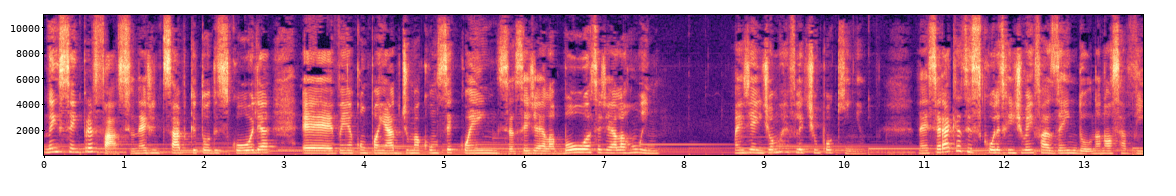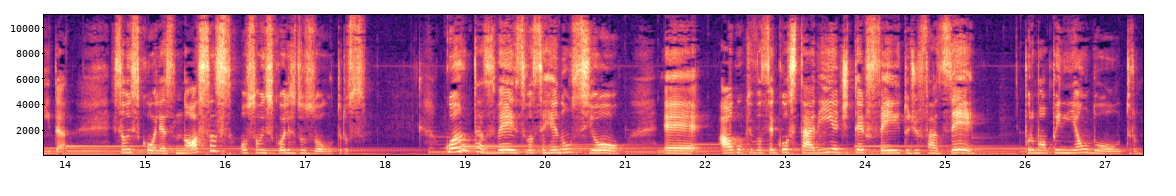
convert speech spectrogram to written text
nem sempre é fácil, né? A gente sabe que toda escolha é, vem acompanhado de uma consequência, seja ela boa, seja ela ruim. Mas, gente, vamos refletir um pouquinho. Né? Será que as escolhas que a gente vem fazendo na nossa vida são escolhas nossas ou são escolhas dos outros? Quantas vezes você renunciou é, algo que você gostaria de ter feito, de fazer, por uma opinião do outro?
